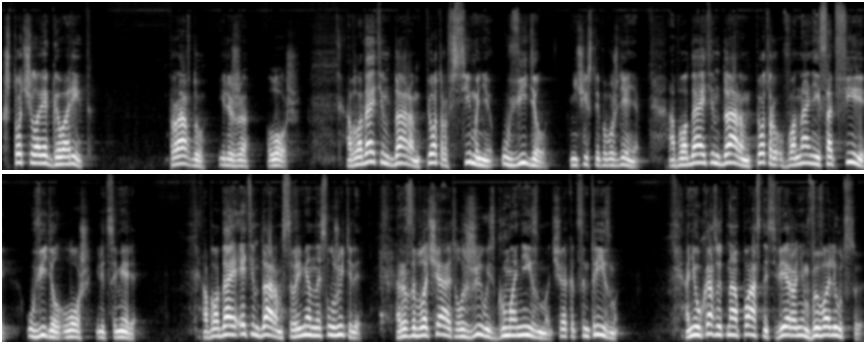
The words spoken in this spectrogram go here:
Что человек говорит? Правду или же ложь? Обладая этим даром, Петр в Симоне увидел нечистые побуждения. Обладая этим даром, Петр в Анане и Сапфире увидел ложь и лицемерие. Обладая этим даром, современные служители разоблачают лживость гуманизма, человекоцентризма. Они указывают на опасность верованием в эволюцию,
